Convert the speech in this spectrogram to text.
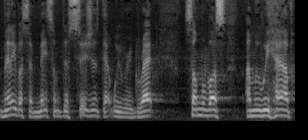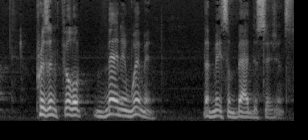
many of us have made some decisions that we regret. Some of us, I mean, we have prison full of men and women that made some bad decisions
